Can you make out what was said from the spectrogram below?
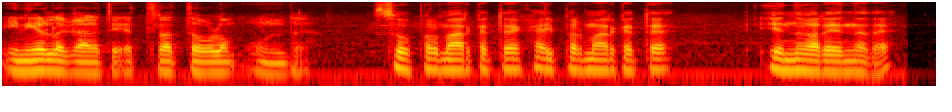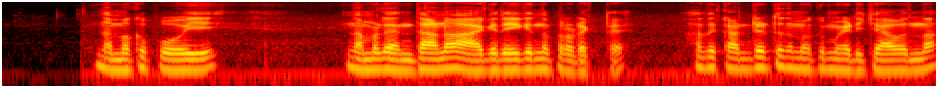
ഇനിയുള്ള കാലത്ത് എത്രത്തോളം ഉണ്ട്? സൂപ്പർ മാർക്കറ്റ് ഹൈപ്പർ മാർക്കറ്റ് എന്ന് പറയുന്നത് നമുക്ക് പോയി നമ്മൾ എന്താണോ ആഗ്രഹിക്കുന്ന പ്രൊഡക്റ്റ് അത് കണ്ടിട്ട് നമുക്ക് മേടിക്കാവുന്ന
